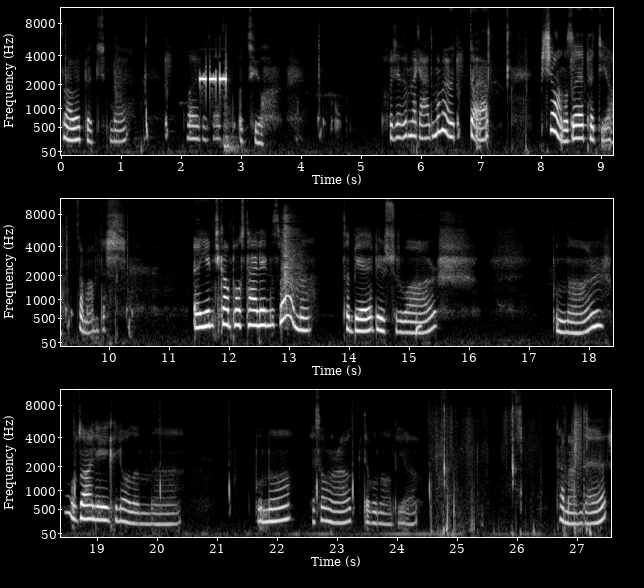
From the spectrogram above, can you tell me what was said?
Tamam ötmedi şimdi. Bu arkadaşlar atıyor. Hocamla geldim ama öttü. Bir şey olmaz o hep ötüyor. Tamamdır. Ee, yeni çıkan posterleriniz var mı? Tabii bir sürü var. Bunlar uzayla ilgili olanı. Bunu ve son olarak bir de bunu alıyor. Tamamdır.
